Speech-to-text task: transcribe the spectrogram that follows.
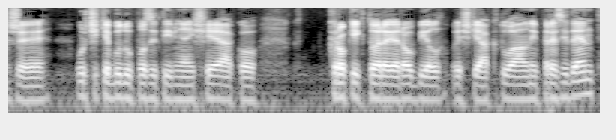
že určite budú pozitívnejšie ako kroky, ktoré robil ešte aktuálny prezident.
